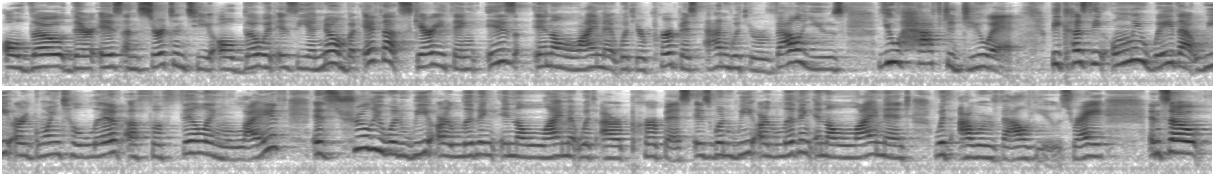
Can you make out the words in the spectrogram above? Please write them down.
although there is uncertainty, although it is the unknown, but if that scary thing is in alignment with your purpose and with your values, you have to do it. Because the only way that we are going to live a fulfilling life is truly when we are living in alignment with our purpose, is when we are living in alignment with our values, right? And so,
